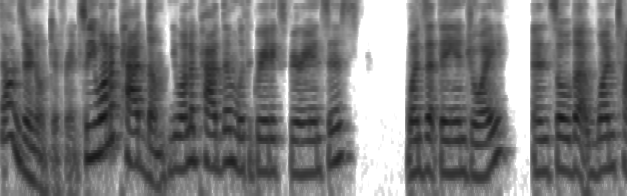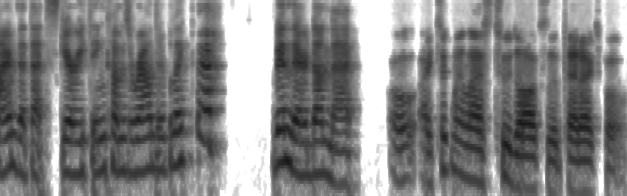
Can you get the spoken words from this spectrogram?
Dogs are no different. So you want to pad them. You want to pad them with great experiences ones that they enjoy. And so that one time that that scary thing comes around they're like eh, been there done that. Oh i took my last two dogs to the pet expo.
